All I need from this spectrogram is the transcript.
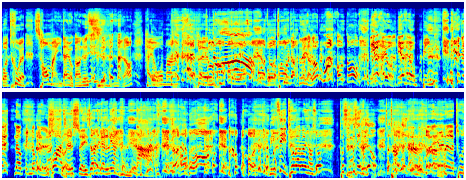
我吐了超满意，但是我刚刚就是吃的很满，然后还有多吗很多，我吐到是想说哇好多，因为还有因为还有冰，因为就是那个冰都变成化成水之后那个量很大。哦，你自己吐到一半想说不行不行，还有，而且因为那个吐，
